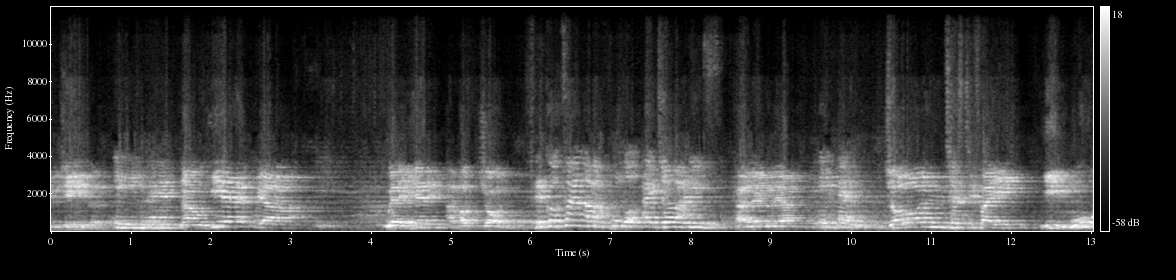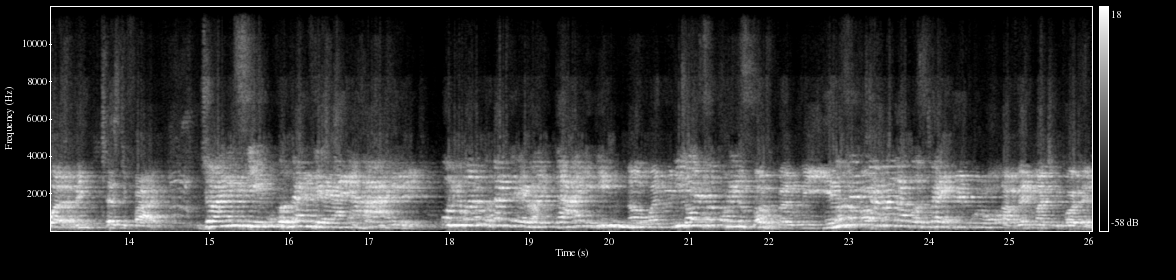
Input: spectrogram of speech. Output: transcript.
to Jesus. amen Now here we are we are hearing about John. rikotanga mafungo ajohanisi Hallelujah. amen John testifying him who was being testified. johanisi ukotanzirana hayi uyu wanokotanzirerwa ngahayi ndini Now when we talk about the gospel, we hear about people who are very much important.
